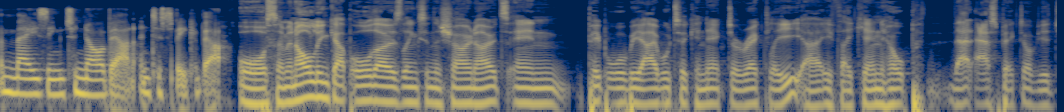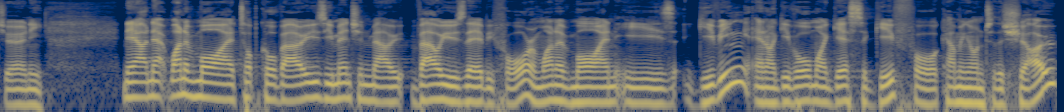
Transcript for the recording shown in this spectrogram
amazing to know about and to speak about. Awesome. And I'll link up all those links in the show notes and people will be able to connect directly uh, if they can help that aspect of your journey. Now, Nat, one of my top core values, you mentioned values there before, and one of mine is giving, and I give all my guests a gift for coming onto the show.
